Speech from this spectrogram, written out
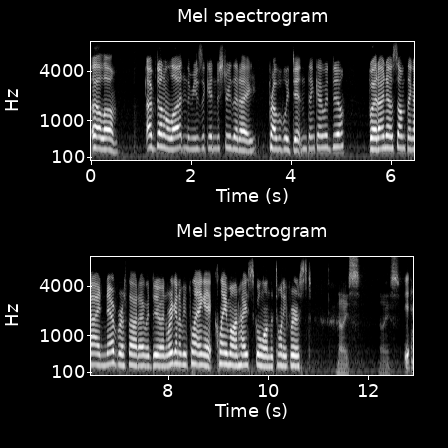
Well, um, I've done a lot in the music industry that I probably didn't think I would do, but I know something I never thought I would do, and we're gonna be playing at Claymont High School on the 21st. Nice, nice, Yeah,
